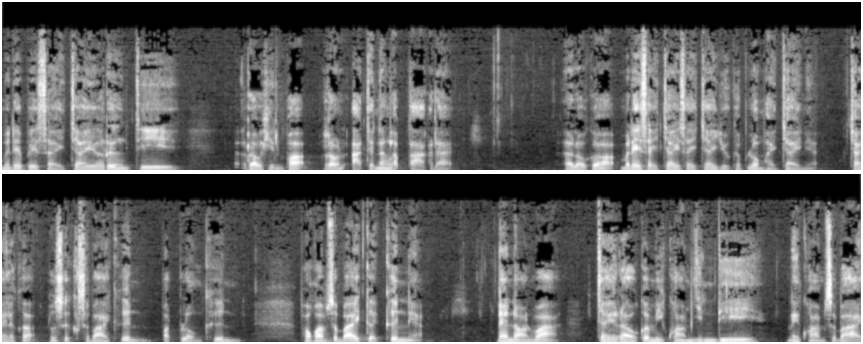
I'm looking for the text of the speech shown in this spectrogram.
ไม่ได้ไปใส่ใจเรื่องที่เราเห็นเพราะเราอาจจะนั่งหลับตาก็ได้ แล้วเราก็ไม่ได้ใส่ใจใส่ใจอยู่กับลมหายใจเนี่ยใจแล้วก็รู้สึกสบายขึ้นปลอดโปร่งขึ้นพอความสบายเกิดขึ้นเนี่ยแน่นอนว่าใจเราก็มีความยินดีในความสบาย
